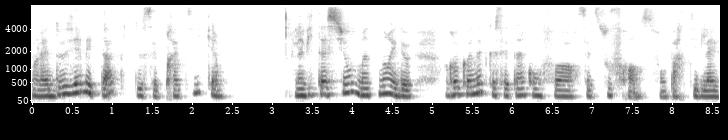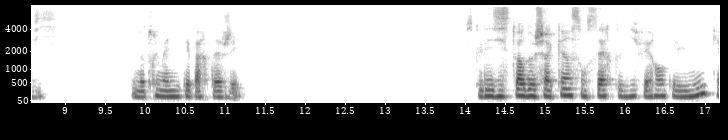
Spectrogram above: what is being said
Dans la deuxième étape de cette pratique, l'invitation maintenant est de reconnaître que cet inconfort, cette souffrance font partie de la vie, de notre humanité partagée. Puisque les histoires de chacun sont certes différentes et uniques,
